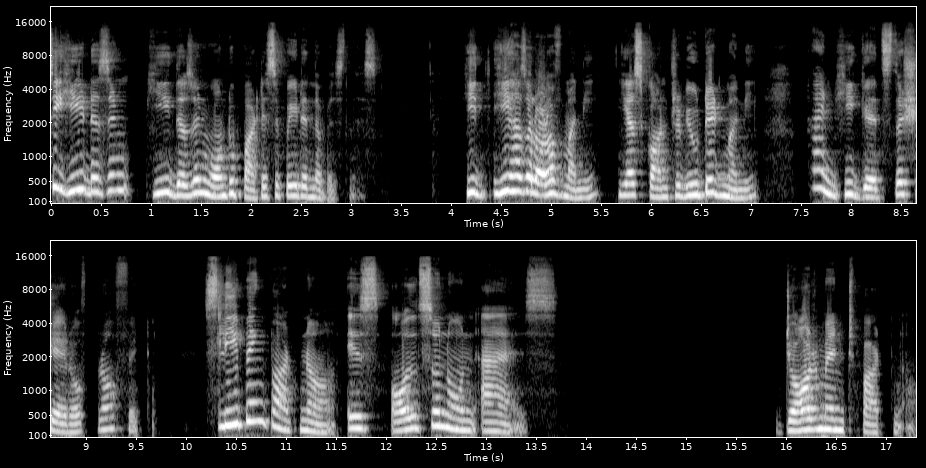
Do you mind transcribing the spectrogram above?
see he doesn't he doesn't want to participate in the business. He he has a lot of money. He has contributed money and he gets the share of profit. Sleeping partner is also known as dormant partner.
